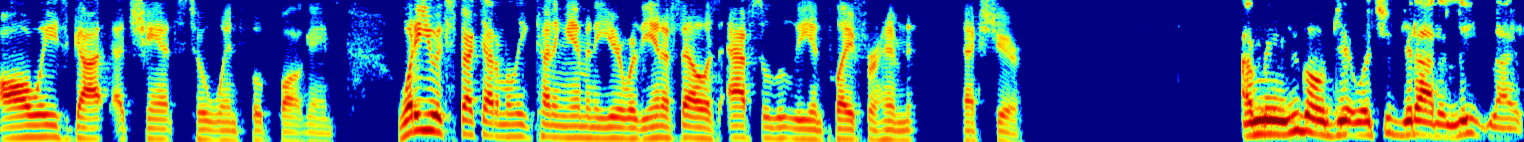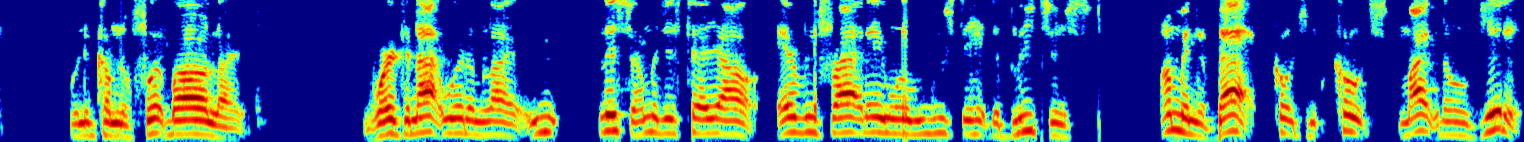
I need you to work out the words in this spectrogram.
always got a chance to win football games. What do you expect out of Malik Cunningham in a year where the NFL is absolutely in play for him next year? I mean, you're gonna get what you get out of league. Like when it come to football, like working out with him. Like you, listen, I'm gonna just tell y'all. Every Friday when we used to hit the bleachers, I'm in the back. Coach Coach Mike don't get it.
